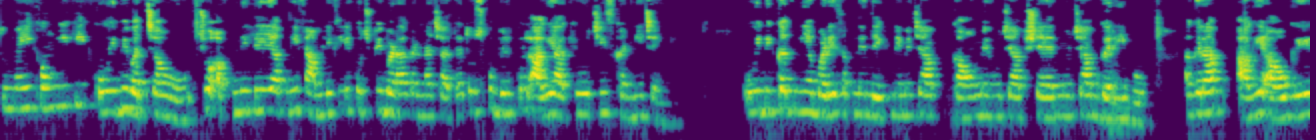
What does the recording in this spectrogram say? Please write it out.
तो मैं ये कहूँगी कि कोई भी बच्चा हो जो अपने लिए या अपनी फैमिली के लिए कुछ भी बड़ा करना चाहता है तो उसको बिल्कुल आगे आके वो चीज़ करनी चाहिए। कोई दिक्कत नहीं है बड़े सपने देखने में चाहे आप गाँव में हो चाहे आप शहर में हो चाहे आप गरीब हो। अगर आप आगे आओगे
